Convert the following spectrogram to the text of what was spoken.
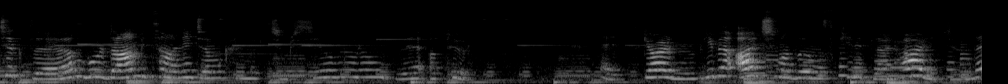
Çıktım. Buradan bir tane camı kırmak için bir şey alıyorum ve atıyorum. Gördüğünüz gibi açmadığımız kilitler haricinde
